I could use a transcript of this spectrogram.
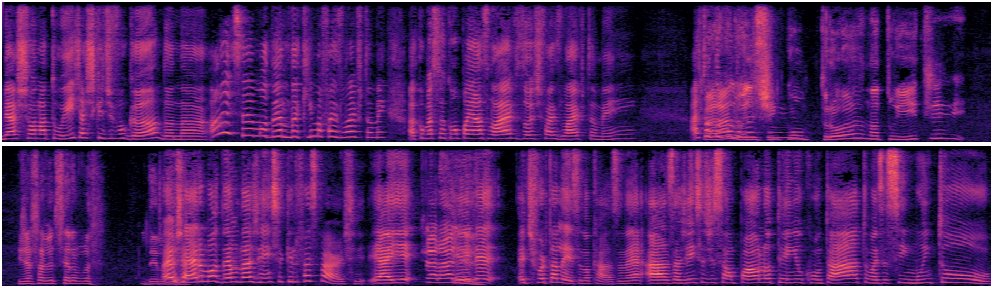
me achou na Twitch, acho que divulgando na. Ah, você é modelo daqui, mas faz live também. Aí começou a acompanhar as lives, hoje faz live também. Aí todo Caralho, mundo ele assim... te encontrou na Twitch e já sabia que você era modelo. Eu já era modelo da agência que ele faz parte. E aí, Caralho. ele é, é de Fortaleza, no caso, né? As agências de São Paulo eu tenho contato, mas assim, muito.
